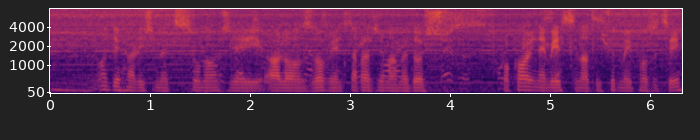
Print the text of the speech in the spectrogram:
Hmm, Odjechaliśmy Tsunodzie i Alonso, więc naprawdę mamy dość spokojne miejsce na tej siódmej pozycji.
